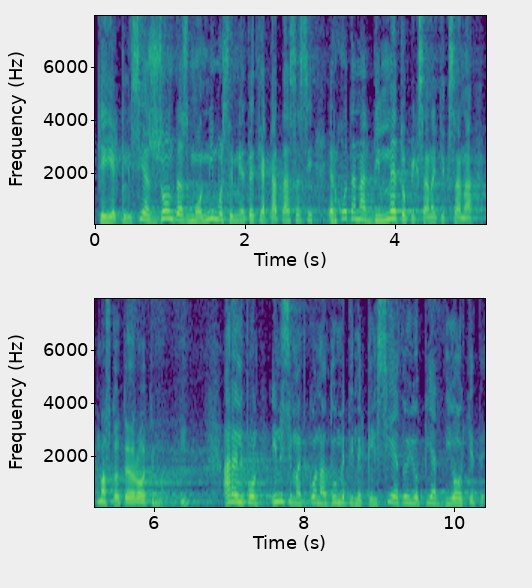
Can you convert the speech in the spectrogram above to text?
Και η Εκκλησία ζώντας μονίμως σε μια τέτοια κατάσταση ερχόταν αντιμέτωπη ξανά και ξανά με αυτό το ερώτημα. Άρα λοιπόν είναι σημαντικό να δούμε την Εκκλησία εδώ η οποία διώκεται.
